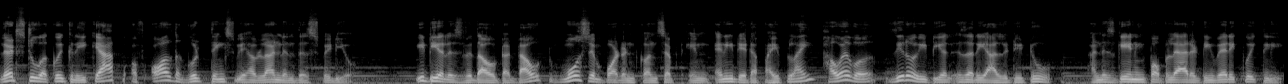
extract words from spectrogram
Let's do a quick recap of all the good things we have learned in this video. ETL is without a doubt most important concept in any data pipeline. However, zero ETL is a reality too and is gaining popularity very quickly.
